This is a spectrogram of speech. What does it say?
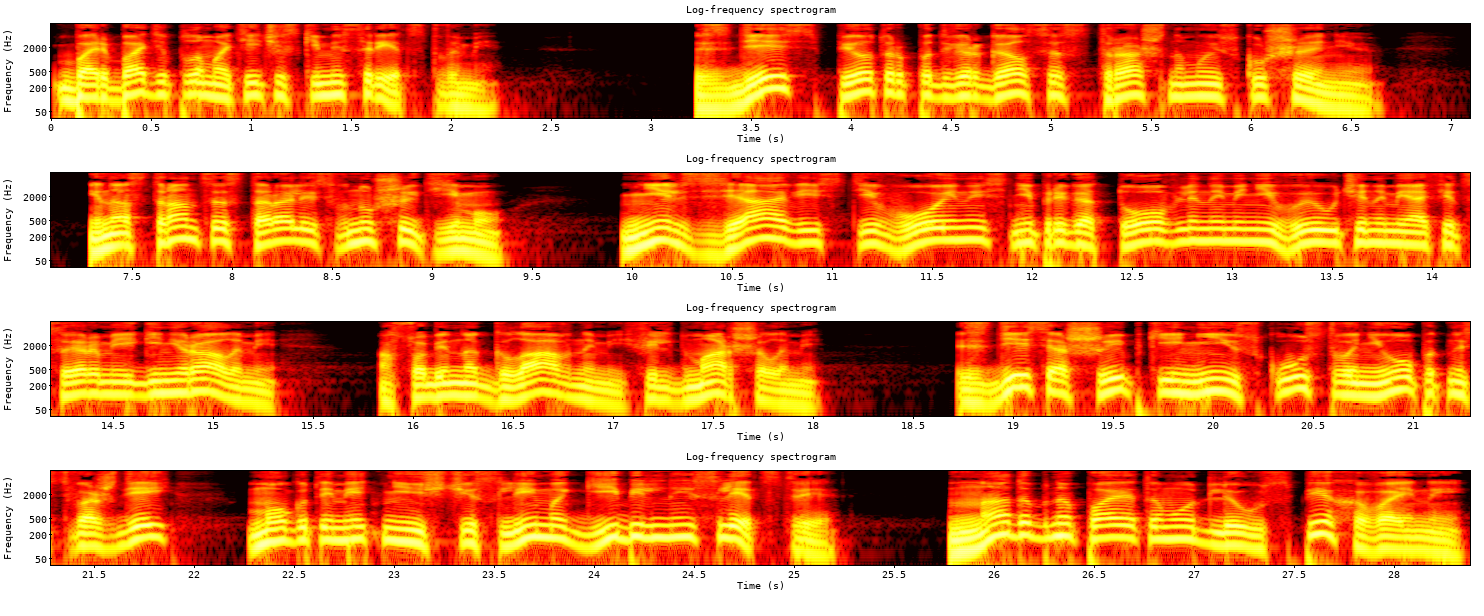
борьба дипломатическими средствами. Здесь Петр подвергался страшному искушению. Иностранцы старались внушить ему, нельзя вести войны с неприготовленными, невыученными офицерами и генералами, особенно главными, фельдмаршалами. Здесь ошибки, ни искусство, ни опытность вождей могут иметь неисчислимо гибельные следствия. Надобно поэтому для успеха войны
